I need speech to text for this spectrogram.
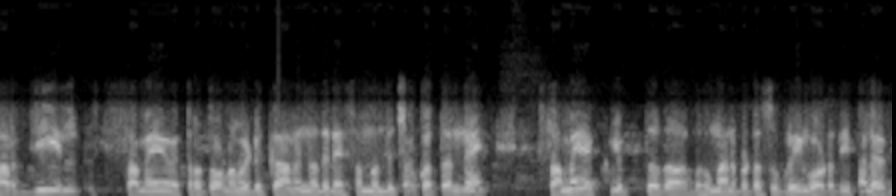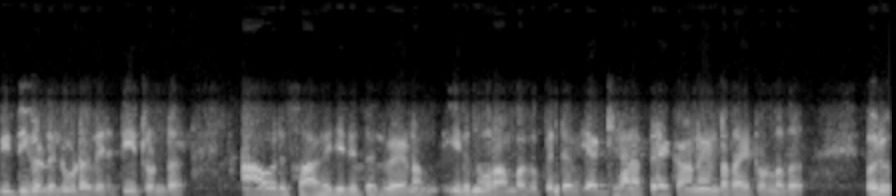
ഹർജിയിൽ സമയം എത്രത്തോളം എടുക്കാം എന്നതിനെ സംബന്ധിച്ചൊക്കെ തന്നെ സമയക്ലിപ്തത ബഹുമാനപ്പെട്ട സുപ്രീം കോടതി പല വിധികളിലൂടെ വരുത്തിയിട്ടുണ്ട്. ആ ഒരു സാഹചര്യത്തിൽ വേണം ഇരുന്നൂറാം വകുപ്പിന്റെ വ്യാഖ്യാനത്തെ കാണേണ്ടതായിട്ടുള്ളത്. ഒരു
